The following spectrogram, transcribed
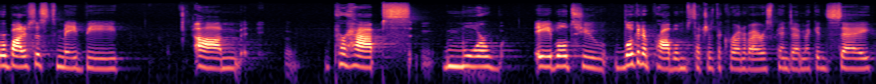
roboticists may be um, perhaps more able to look at a problem such as the coronavirus pandemic and say,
